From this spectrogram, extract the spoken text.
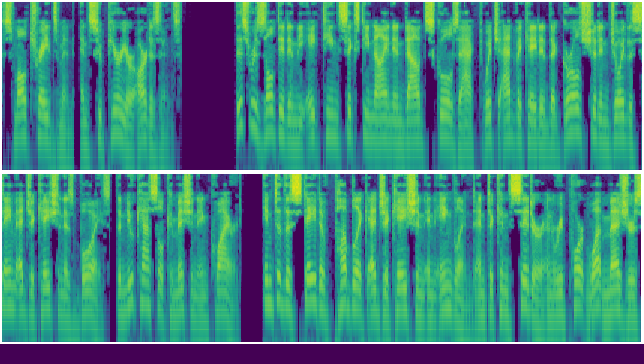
small tradesmen, and superior artisans. This resulted in the 1869 Endowed Schools Act, which advocated that girls should enjoy the same education as boys. The Newcastle Commission inquired into the state of public education in England and to consider and report what measures,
